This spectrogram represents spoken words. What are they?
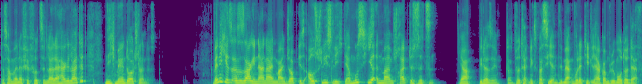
das haben wir in der 414 leider hergeleitet, nicht mehr in Deutschland ist. Wenn ich jetzt also sage, nein, nein, mein Job ist ausschließlich, der muss hier an meinem Schreibtisch sitzen. Ja, Wiedersehen. Da wird halt nichts passieren. Sie merken, wo der Titel herkommt, Remote or Death.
